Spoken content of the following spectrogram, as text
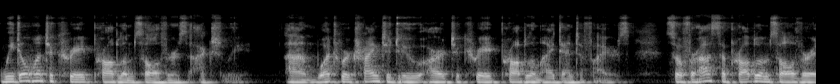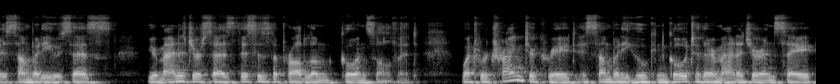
We don't want to create problem solvers actually. Um, what we're trying to do are to create problem identifiers. So for us a problem solver is somebody who says your manager says this is the problem go and solve it. What we're trying to create is somebody who can go to their manager and say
